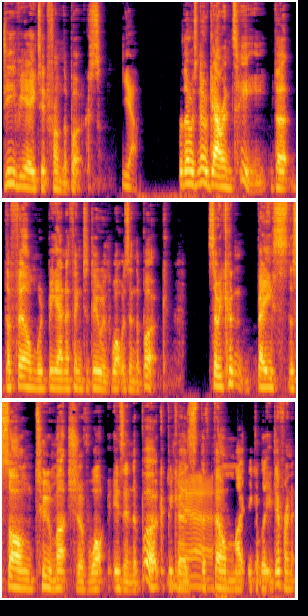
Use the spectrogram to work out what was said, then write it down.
deviated from the books. Yeah. But there was no guarantee that the film would be anything to do with what was in the book. So he couldn't base the song too much of what is in the book because yeah. the film might be completely different.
